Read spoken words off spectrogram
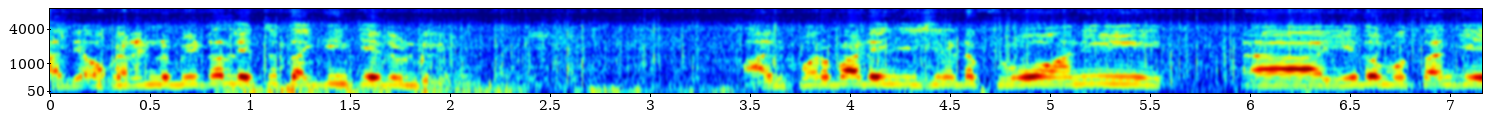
అది ఒక రెండు మీటర్లు ఎత్తు తగ్గించేది ఉండేది. అది పొరపాటు ఏం చేసినట్టే ఫ్లో అని ఏదో మొత్తానికి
